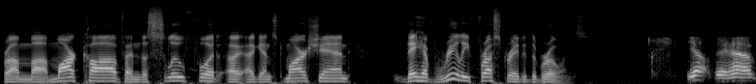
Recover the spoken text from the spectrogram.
from uh, Markov and the slew foot uh, against Marchand. They have really frustrated the Bruins. Yeah, they have,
